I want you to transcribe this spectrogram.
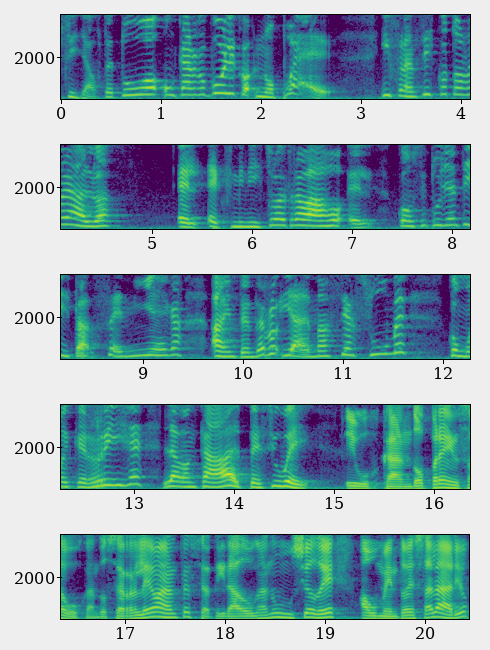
si ya usted tuvo un cargo público, no puede. Y Francisco Torrealba, el exministro de Trabajo, el constituyentista, se niega a entenderlo y además se asume como el que rige la bancada del PSV. Y buscando prensa, buscando ser relevante, se ha tirado un anuncio de aumento de salario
